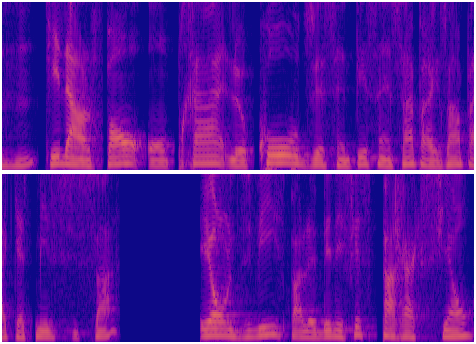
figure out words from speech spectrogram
mm-hmm. qui est dans le fond, on prend le cours du SP 500, par exemple, à 4600 et on le divise par le bénéfice par action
